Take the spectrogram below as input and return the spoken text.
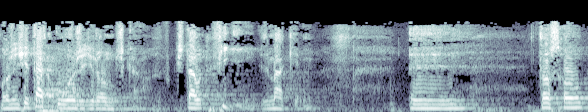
Może się tak ułożyć rączka w kształt figi z makiem. Yy, to są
